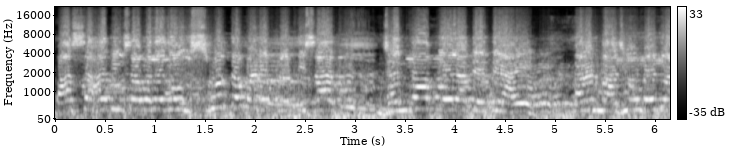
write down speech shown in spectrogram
पाच सहा दिवसामध्ये जो उत्स्फूर्तपणे प्रतिसाद जनता आपल्याला देते आहे. कारण माझी उमेदवारी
